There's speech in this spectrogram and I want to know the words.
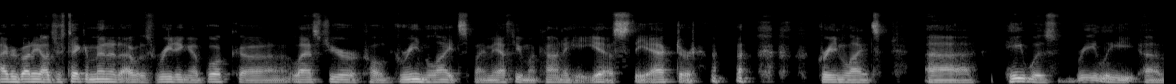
Hi, everybody. I'll just take a minute. I was reading a book uh, last year called Green Lights by Matthew McConaughey. Yes, the actor, Green Lights. Uh, he was really uh,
